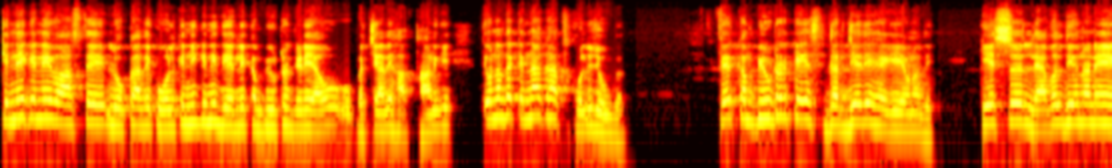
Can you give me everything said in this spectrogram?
ਕਿੰਨੇ ਕਿੰਨੇ ਵਾਸਤੇ ਲੋਕਾਂ ਦੇ ਕੋਲ ਕਿੰਨੀ ਕਿੰਨੀ ਦੇਰ ਲਈ ਕੰਪਿਊਟਰ ਜਿਹੜੇ ਆ ਉਹ ਬੱਚਿਆਂ ਦੇ ਹੱਥ ਆਣਗੇ ਤੇ ਉਹਨਾਂ ਦਾ ਕਿੰਨਾ ਕੁ ਹੱਥ ਖੁੱਲ ਜਾਊਗਾ। ਫਿਰ ਕੰਪਿਊਟਰ ਕਿਸ ਦਰਜੇ ਦੇ ਹੈਗੇ ਆ ਉਹਨਾਂ ਦੇ। ਕਿਸ ਲੈਵਲ ਦੀ ਉਹਨਾਂ ਨੇ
